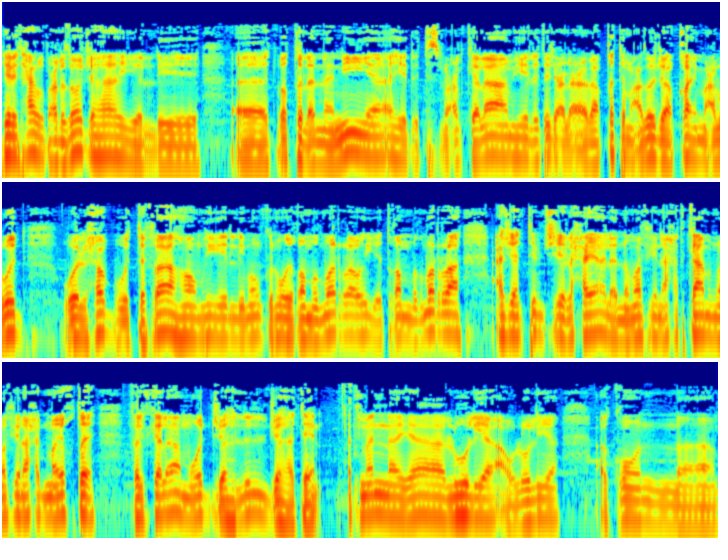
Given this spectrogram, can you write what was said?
هي اللي تحافظ على زوجها هي اللي آه تبطل أنانية هي اللي تسمع الكلام هي اللي تجعل علاقتها مع زوجها قائمة على الود والحب والتفاهم هي اللي ممكن هو يغمض مرة وهي تغمض مرة عشان تمشي الحياة لأنه ما فينا أحد كامل ما فينا أحد ما يخطئ. فالكلام موجه للجهة جهتين أتمنى يا لوليا أو لوليا أكون آه،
